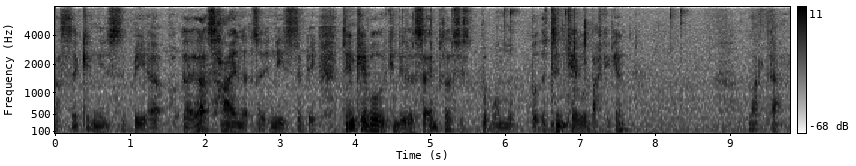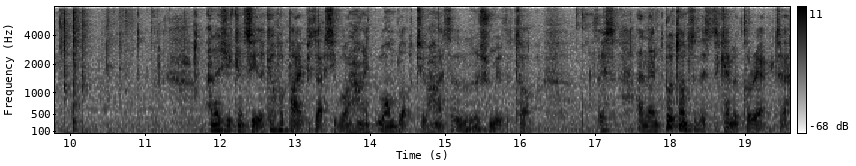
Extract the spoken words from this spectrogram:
I think it needs to be up. Uh, that's high enough so it needs to be. Tin cable, we can do the same. So let's just put one more, put the tin cable back again, like that. and as you can see the copper pipe is actually one height one block too high so we'll just remove the top of this and then put onto this the chemical reactor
